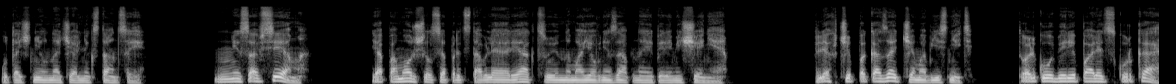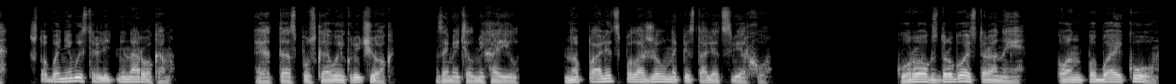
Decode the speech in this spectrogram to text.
уточнил начальник станции. Не совсем. Я поморщился, представляя реакцию на мое внезапное перемещение. Легче показать, чем объяснить. Только убери палец с курка, чтобы не выстрелить ненароком. Это спусковой крючок, заметил Михаил, но палец положил на пистолет сверху. Курок с другой стороны. Он по байку,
